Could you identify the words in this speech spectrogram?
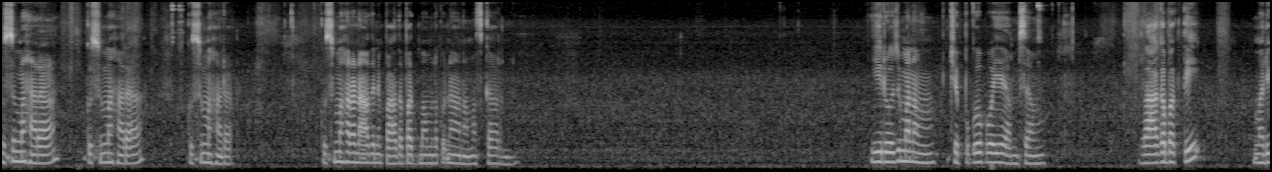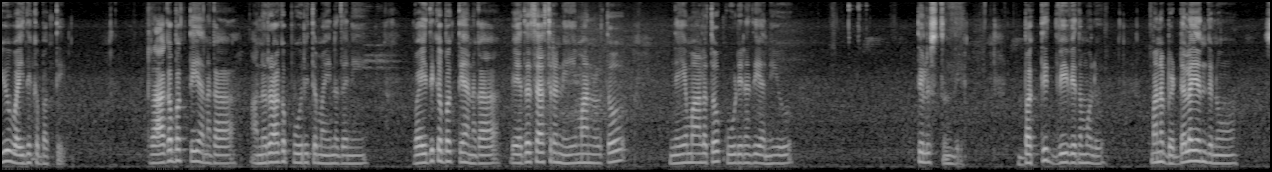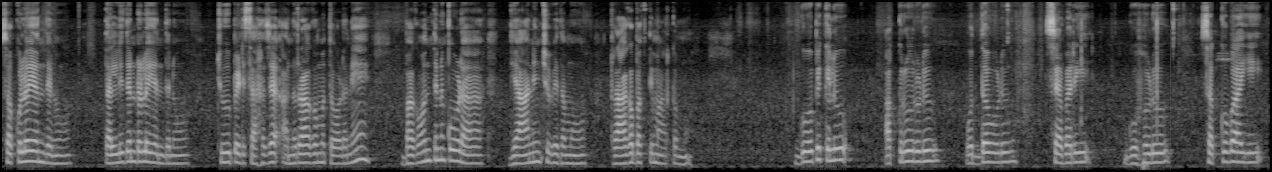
కుసుమహర కుసుమహర కుసుమహర. కుసుమహరనాథుని పాదపద్మములకు నా నమస్కారములు. ఈరోజు మనం చెప్పుకోబోయే అంశం రాగభక్తి మరియు వైదిక భక్తి. రాగభక్తి అనగా అనురాగపూరితమైనదని వైదిక భక్తి అనగా వేదశాస్త్ర నియమాలతో నియమాలతో కూడినది అని తెలుస్తుంది. భక్తి ద్వివిధములు. మన బిడ్డల యందును సకుల ఎందును తల్లిదండ్రుల యందును చూపెడి సహజ అనురాగము తోడనే భగవంతుని కూడా ధ్యానించు విధము రాగభక్తి మార్గము. గోపికలు అక్రూరుడు ఉద్ధవుడు శబరి గుహుడు సక్కుబాయి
